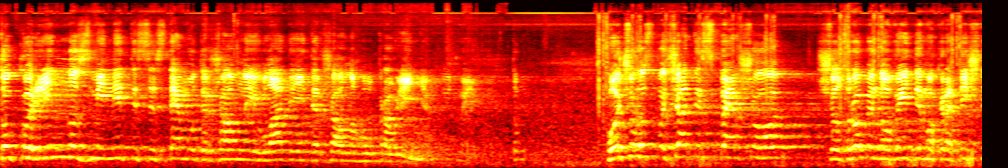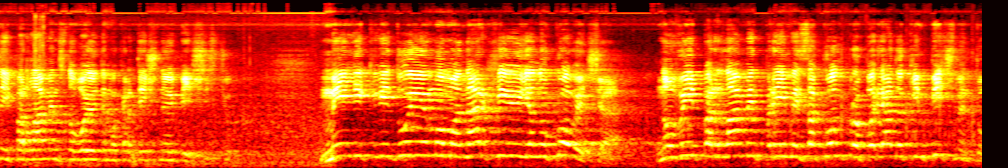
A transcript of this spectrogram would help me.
докорінно змінити систему державної влади і державного управління. Хочу розпочати з першого, що зробить новий демократичний парламент з новою демократичною більшістю. Ми ліквідуємо монархію Януковича. Новий парламент прийме закон про порядок імпічменту.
